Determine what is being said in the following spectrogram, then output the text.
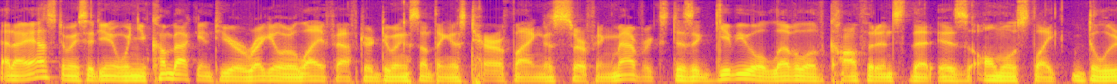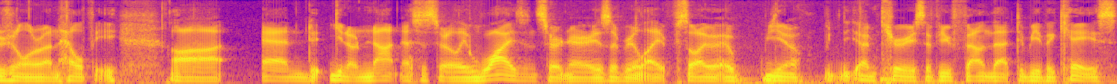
And I asked him, I said, you know, when you come back into your regular life after doing something as terrifying as surfing Mavericks, does it give you a level of confidence that is almost like delusional or unhealthy? Uh, and you know not necessarily wise in certain areas of your life. So I, I you know I'm curious if you found that to be the case.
